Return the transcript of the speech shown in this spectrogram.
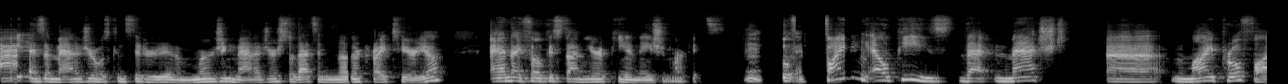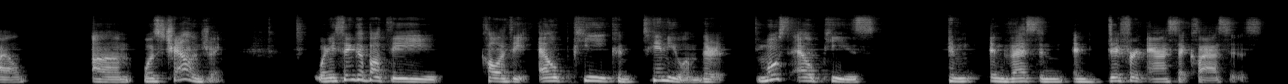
I, as a manager, was considered an emerging manager. So that's another criteria. And I focused on European and Asian markets. Mm, okay. So finding LPs that matched uh, my profile um, was challenging. When you think about the call it the LP continuum, there most LPs can invest in, in different asset classes.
